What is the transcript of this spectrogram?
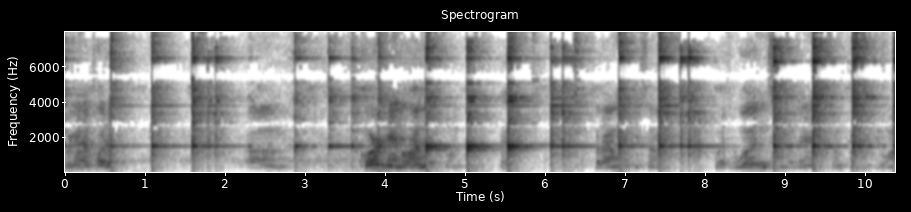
We're gonna put a um, cord handle on this one, but I'll make you some with wood and some with ants sometime if you want.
